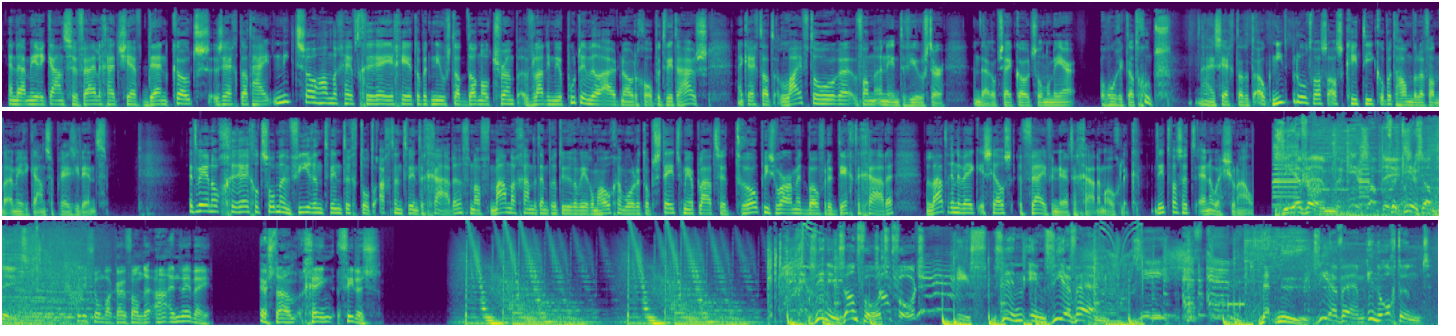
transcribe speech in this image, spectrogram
En de Amerikaanse veiligheidschef Dan Coates zegt dat hij niet zo handig heeft gereageerd op het nieuws dat Donald Trump Vladimir Poetin wil uitnodigen op het Witte Huis. Hij kreeg dat live te horen van een interviewster. En daarop zei Coates onder meer, hoor ik dat goed? Hij zegt dat het ook niet bedoeld was als kritiek op het handelen van de Amerikaanse president. Het weer nog geregeld zon en 24 tot 28 graden. Vanaf maandag gaan de temperaturen weer omhoog... en wordt het op steeds meer plaatsen tropisch warm met boven de 30 graden. Later in de week is zelfs 35 graden mogelijk. Dit was het NOS Journaal. ZFM, verkeersupdate. verkeersupdate. Dit is John Bakker van de ANWB. Er staan geen files. Zin in Zandvoort? Zandvoort? Is zin in ZFM. ZFM. Met nu ZFM in de ochtend.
